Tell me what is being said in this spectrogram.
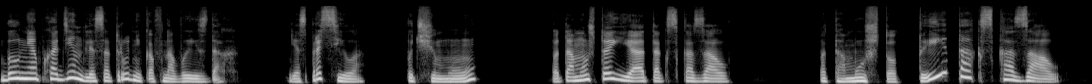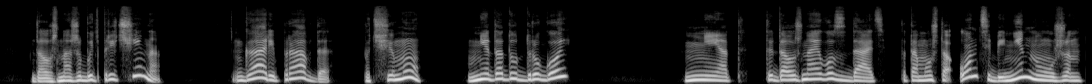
был необходим для сотрудников на выездах. Я спросила, почему? Потому что я так сказал. Потому что ты так сказал? Должна же быть причина. Гарри, правда. Почему? Мне дадут другой? «Нет, ты должна его сдать, потому что он тебе не нужен».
